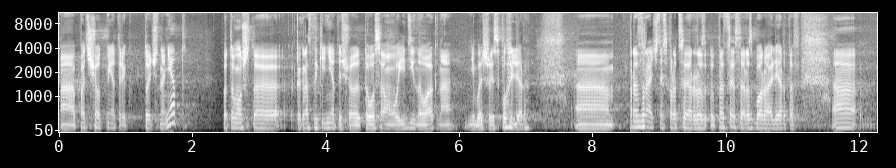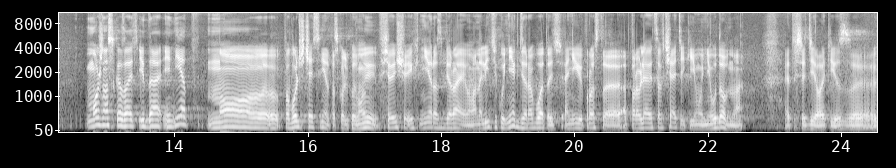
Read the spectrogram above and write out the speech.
А подсчет метрик точно нет, потому что как раз-таки нет еще того самого единого окна, небольшой спойлер. А, прозрачность процесса разбора алертов. Можно сказать и да, и нет, но по большей части нет, поскольку мы все еще их не разбираем. Аналитику негде работать, они просто отправляются в чатики, ему неудобно это все делать из э,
